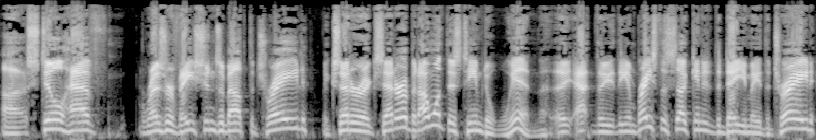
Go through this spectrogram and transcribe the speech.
Uh, still have reservations about the trade, et cetera, et cetera. But I want this team to win. Uh, At the the embrace the suck ended the day you made the trade.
